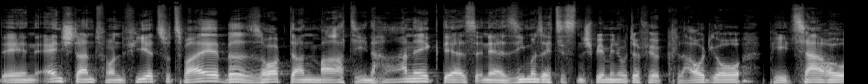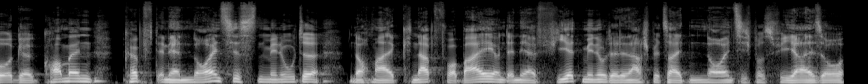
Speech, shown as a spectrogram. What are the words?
Den Endstand von 4 zu 2 besorgt dann Martin Harnik, der ist in der 67. Spielminute für Claudio Pizarro gekommen, köpft in der 90. Minute nochmal knapp vorbei und in der vierten Minute der Nachspielzeit 90 plus 4, also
